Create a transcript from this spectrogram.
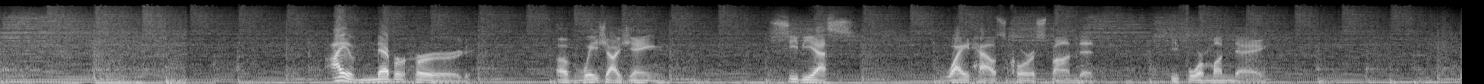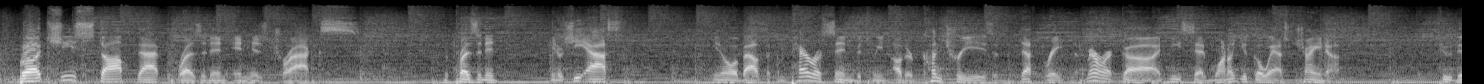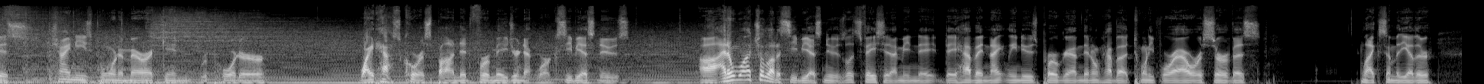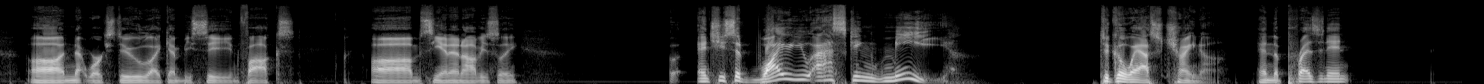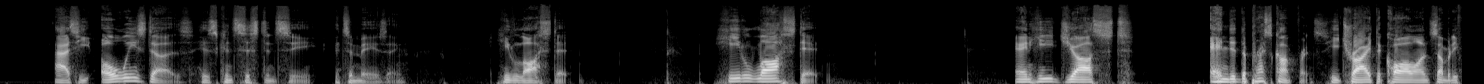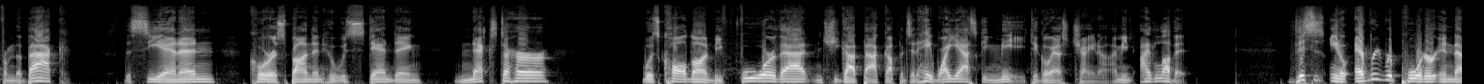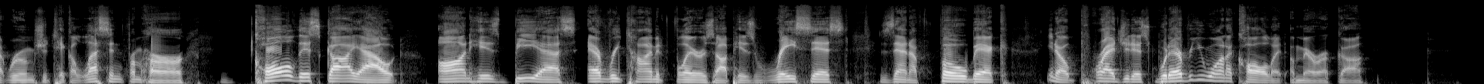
I have never heard of Weijia Jiang, CBS White House correspondent, before Monday. But she stopped that president in his tracks. The president, you know, she asked, you know, about the comparison between other countries and the death rate in America. And he said, why don't you go ask China? To this Chinese born American reporter White House correspondent for a major network, CBS News. Uh, I don't watch a lot of CBS News. Let's face it. I mean, they, they have a nightly news program. They don't have a 24 hour service like some of the other uh, networks do, like NBC and Fox, um, CNN, obviously. And she said, Why are you asking me to go ask China? And the president, as he always does, his consistency, it's amazing. He lost it. He lost it. And he just ended the press conference. He tried to call on somebody from the back, the CNN correspondent who was standing next to her was called on before that and she got back up and said, "Hey, why are you asking me to go ask China?" I mean, I love it. This is, you know, every reporter in that room should take a lesson from her. Call this guy out on his BS every time it flares up. His racist, xenophobic, you know, prejudice, whatever you want to call it, America.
